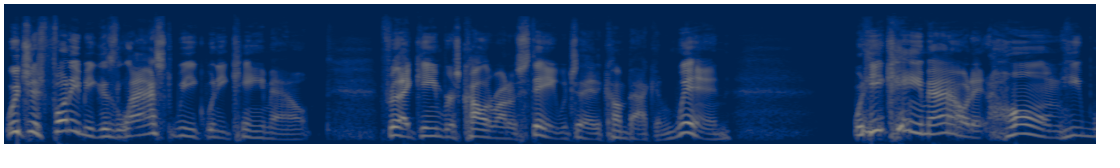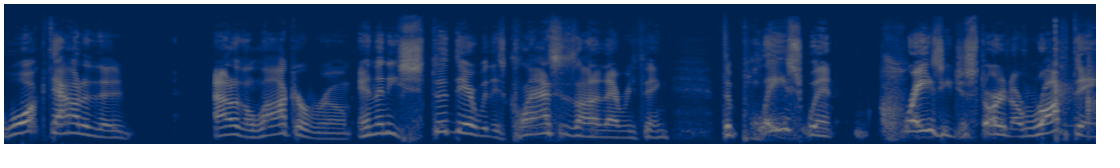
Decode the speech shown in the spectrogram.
which is funny because last week when he came out for that game versus Colorado State, which they had to come back and win, when he came out at home, he walked out of the out of the locker room and then he stood there with his glasses on and everything. The place went crazy, just started erupting,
